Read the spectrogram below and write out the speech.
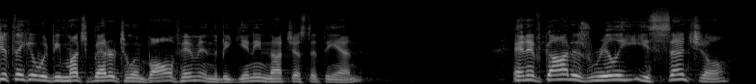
you think it would be much better to involve him in the beginning, not just at the end? And if God is really essential,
